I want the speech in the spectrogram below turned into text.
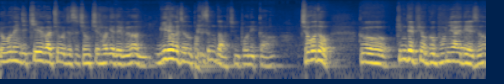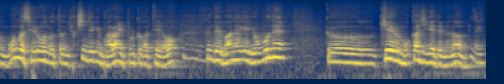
요번에 이제 기회가 주어져서 정치를 하게 되면은 미래가 저는 밝습니다. 지금 보니까 적어도 그 김 대표 그 분야에 대해서는 뭔가 새로운 어떤 혁신적인 바람이 불 것 같아요. 근데 만약에 요번에 그 기회를 못 가지게 되면은 네.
